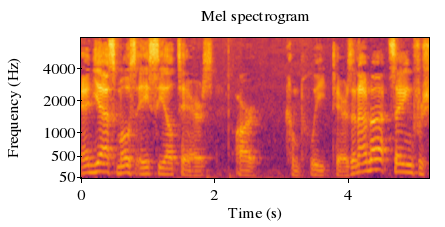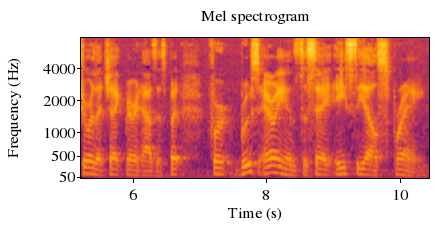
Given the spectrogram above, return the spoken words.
And yes, most ACL tears are complete tears. And I'm not saying for sure that Shaq Barrett has this, but for Bruce Arians to say ACL sprain,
